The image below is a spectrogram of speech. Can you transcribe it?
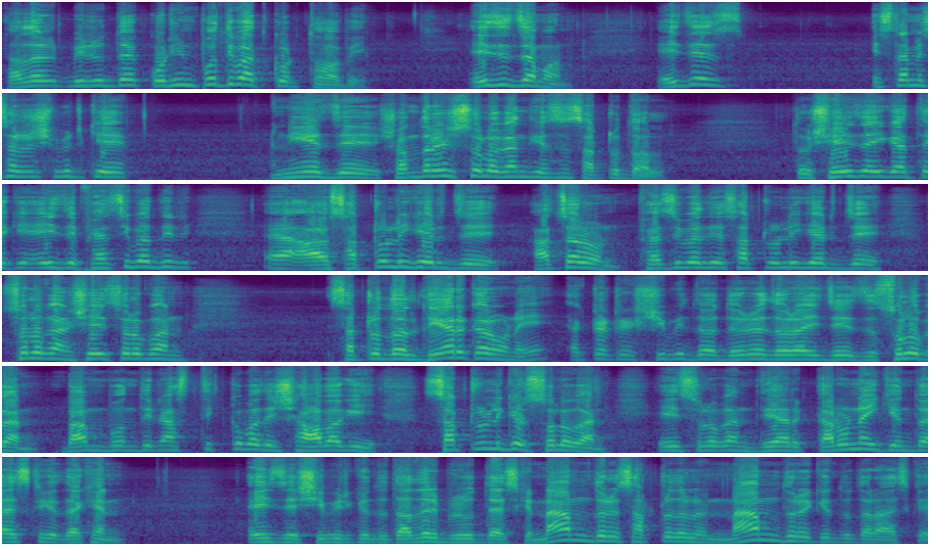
তাদের বিরুদ্ধে কঠিন প্রতিবাদ করতে হবে। এই যে যেমন, এই যে ইসলামী ছাত্র শিবিরকে নিয়ে যে সন্ত্রাসী স্লোগান দিয়েছে ছাত্রদল, তো সেই জায়গা থেকে এই যে ফ্যাসিবাদীর ছাত্রলীগের যে আচরণ, ফ্যাসিবাদী ছাত্রলীগের যে স্লোগান, সেই স্লোগান ছাত্রদল দেওয়ার কারণে একটা একটা শিবির ধরে ধরাই যে যে স্লোগান, বামপন্থী নাস্তিক্যবাদী শাহবাগী ছাত্রলীগের স্লোগান, এই স্লোগান দেওয়ার কারণেই কিন্তু আজকে দেখেন, এই যে শিবির কিন্তু তাদের বিরুদ্ধে আজকে নাম ধরে, ছাত্রদলের নাম ধরে কিন্তু তারা আজকে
